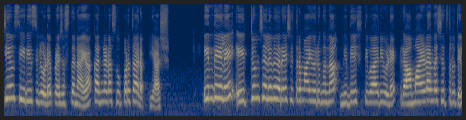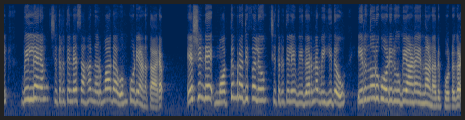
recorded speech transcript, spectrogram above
ജി എഫ് സീരീസിലൂടെ പ്രശസ്തനായ കന്നഡ സൂപ്പർ താരം യാഷ്. ഇന്ത്യയിലെ ഏറ്റവും ചെലവേറിയ ചിത്രമായി ഒരുങ്ങുന്ന നിതേഷ് തിവാരിയുടെ രാമായണ എന്ന ചിത്രത്തിൽ വില്ലനും ചിത്രത്തിന്റെ സഹനിർമ്മാതാവും കൂടിയാണ് താരം. യഷിന്റെ മൊത്തം പ്രതിഫലവും ചിത്രത്തിലെ വിതരണ വിഹിതവും ഇരുന്നൂറ് കോടി രൂപയാണ് എന്നാണ് റിപ്പോർട്ടുകൾ.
